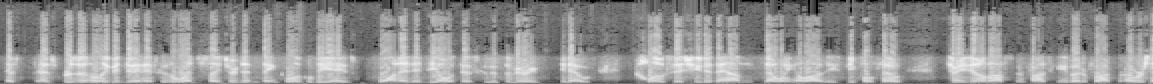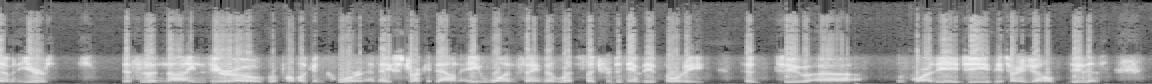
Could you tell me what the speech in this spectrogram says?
has, has presumably been doing this because the legislature didn't think local DAs wanted to deal with this because it's a very you know close issue to them, knowing a lot of these people. So Attorney General's office has been prosecuting voter fraud for over 70 years. This is a 9-0 Republican court, and they struck it down 8-1, saying the legislature didn't have the authority to to uh, require the AG, the Attorney General, to do this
